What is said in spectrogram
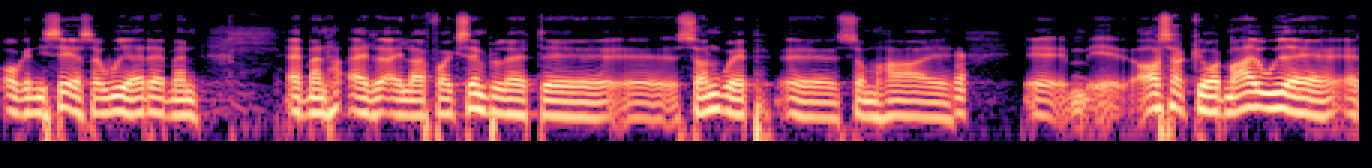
organisere sig ud af det, at man, at man at, eller for eksempel at øh, Sunweb, øh, som har øh, øh, også har gjort meget ud af, af,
